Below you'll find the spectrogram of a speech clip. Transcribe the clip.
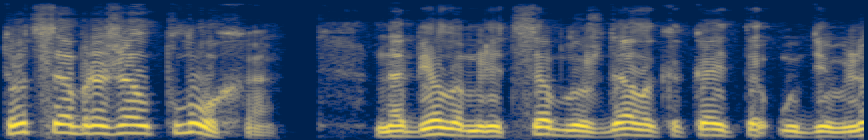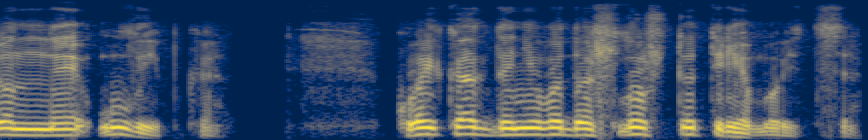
Тот соображал плохо. На белом лице блуждала какая-то удивленная улыбка. Кое-как до него дошло, что требуется.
